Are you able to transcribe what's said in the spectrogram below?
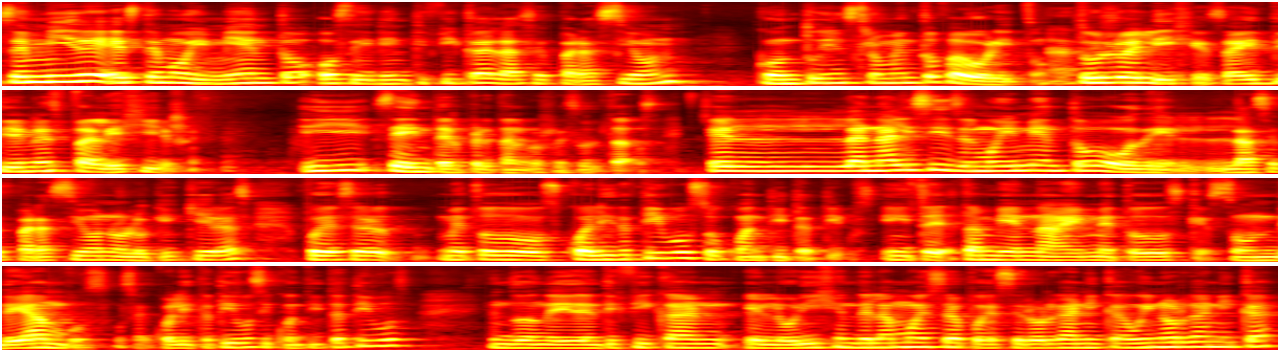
Se mide este movimiento o se identifica la separación con tu instrumento favorito. Tú lo eliges, ahí tienes para elegir. Y se interpretan los resultados. El análisis del movimiento o de la separación o lo que quieras puede ser métodos cualitativos o cuantitativos. Y también hay métodos que son de ambos, o sea, cualitativos y cuantitativos, en donde identifican el origen de la muestra, puede ser orgánica o inorgánica,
